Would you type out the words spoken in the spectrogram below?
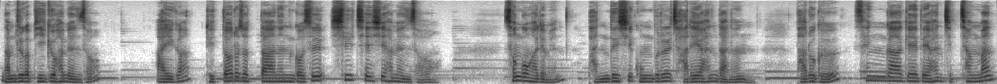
남들과 비교하면서 아이가 뒤떨어졌다는 것을 실체시하면서 성공하려면 반드시 공부를 잘해야 한다는 바로 그 생각에 대한 집착만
